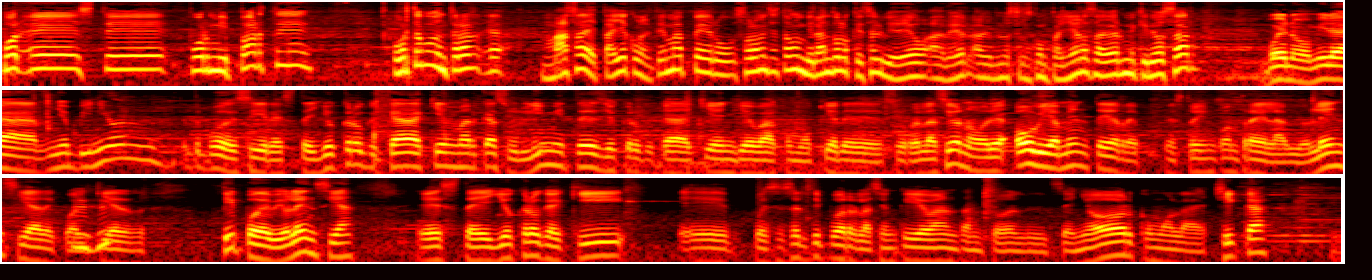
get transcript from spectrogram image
Por, este, por mi parte, ahorita voy a entrar eh, más a detalle con el tema, pero solamente estamos mirando lo que es el video. A ver, a nuestros compañeros, a ver, mi querido Sar. Bueno, mira, mi opinión, ¿qué te puedo decir? Este, yo creo que cada quien marca sus límites, yo creo que cada quien lleva como quiere su relación. Obvia- Obviamente estoy en contra de la violencia, de cualquier tipo de violencia. Este, yo creo que aquí eh, pues es el tipo de relación que llevan tanto el señor como la chica.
